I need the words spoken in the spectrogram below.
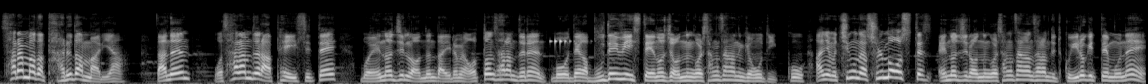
사람마다 다르단 말이야 나는 뭐 사람들 앞에 있을 때 뭐 에너지를 얻는다 이러면 어떤 사람들은 뭐 내가 무대 위에 있을 때 에너지 얻는 걸 상상하는 경우도 있고 아니면 친구랑 술 먹었을 때 에너지를 얻는 걸 상상하는 사람도 있고 이러기 때문에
